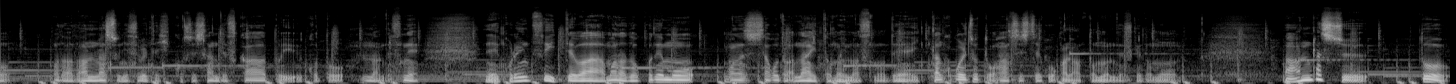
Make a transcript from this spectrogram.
をわざわざアンラッシュに全て引っ越ししたんですか？ということなんですね。でこれについてはまだどこでもお話ししたことがないと思いますので一旦ここでちょっとお話ししていこうかなと思うんですけども、ま、アンラッシュと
